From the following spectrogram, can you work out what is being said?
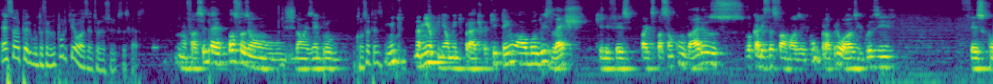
essa é uma pergunta, Fernando. Por que o Ozzy entrou no estúdio com esses caras? Não faço ideia. Posso fazer um dar um exemplo? Com certeza. Muito, na minha opinião, muito prático aqui. Tem um álbum do Slash que ele fez participação com vários vocalistas famosos, com o próprio Ozzy, inclusive fez com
